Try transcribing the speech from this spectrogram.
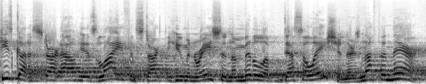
he's got to start out his life and start the human race in the middle of desolation. There's nothing there.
